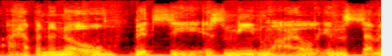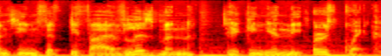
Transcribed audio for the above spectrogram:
I happen to know Bitsy is meanwhile in 1755 Lisbon taking in the earthquake.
